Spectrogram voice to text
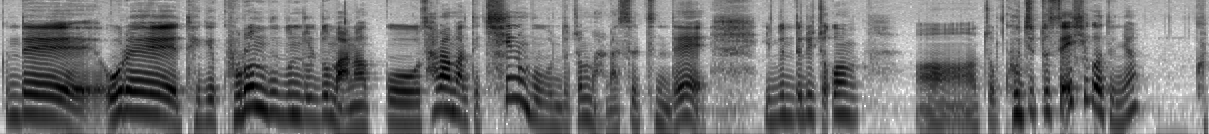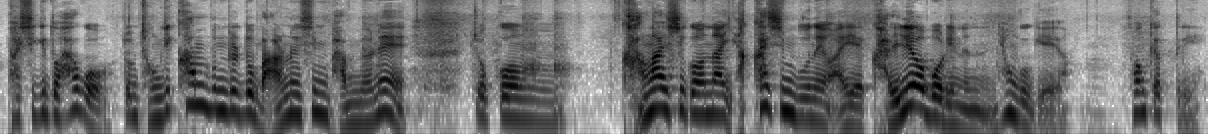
근데 올해 되게 그런 부분들도 많았고 사람한테 치이는 부분도 좀 많았을 텐데 이분들이 조금 어, 좀 고집도 세시거든요. 급하시기도 하고 좀 정직한 분들도 많으신 반면에 조금 강하시거나 약하신 분에 아예 갈려버리는 형국이에요. 성격들이.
